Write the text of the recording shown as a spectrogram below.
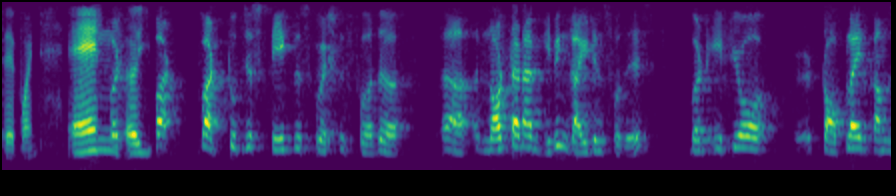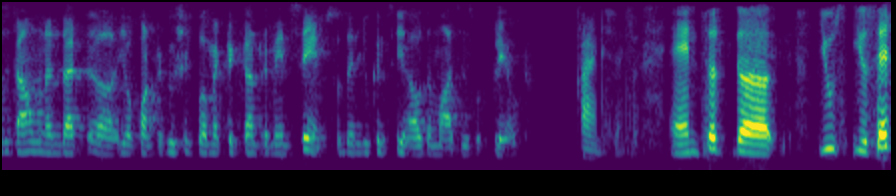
fair point. And but, uh, but, but to just take this question further, uh, not that I'm giving guidance for this, but if your top line comes down and that uh, your contribution per metric ton remains same, so then you can see how the margins would play out. I understand, sir. And sir, the you you said,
